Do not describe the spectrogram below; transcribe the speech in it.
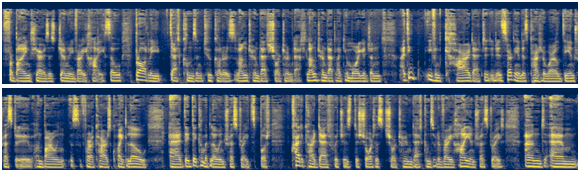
for buying shares is generally very high. So broadly, debt comes in two colors: long-term debt, short-term debt. Long-term debt, like your mortgage, and I think even car debt. It is certainly in this part of the world, the interest uh, on borrowing for a car is quite low. Uh, they they come at low interest rates, but credit card debt, which is the shortest short-term debt, comes with a very high interest rate, and um,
